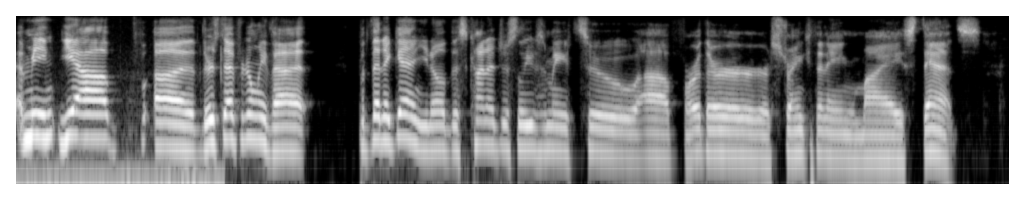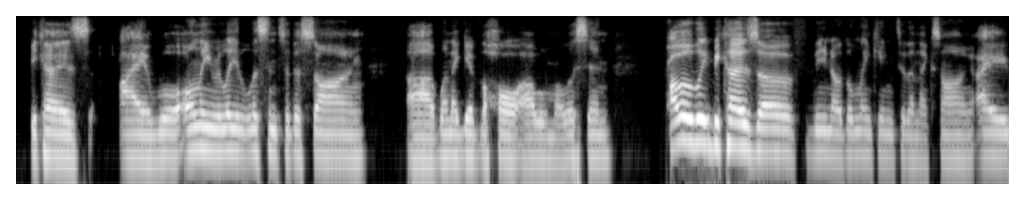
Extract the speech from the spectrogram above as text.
I mean, yeah, uh, there's definitely that. But then again, you know, this kind of just leaves me to uh, further strengthening my stance because I will only really listen to this song uh, when I give the whole album a listen. Probably because of you know the linking to the next song. I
